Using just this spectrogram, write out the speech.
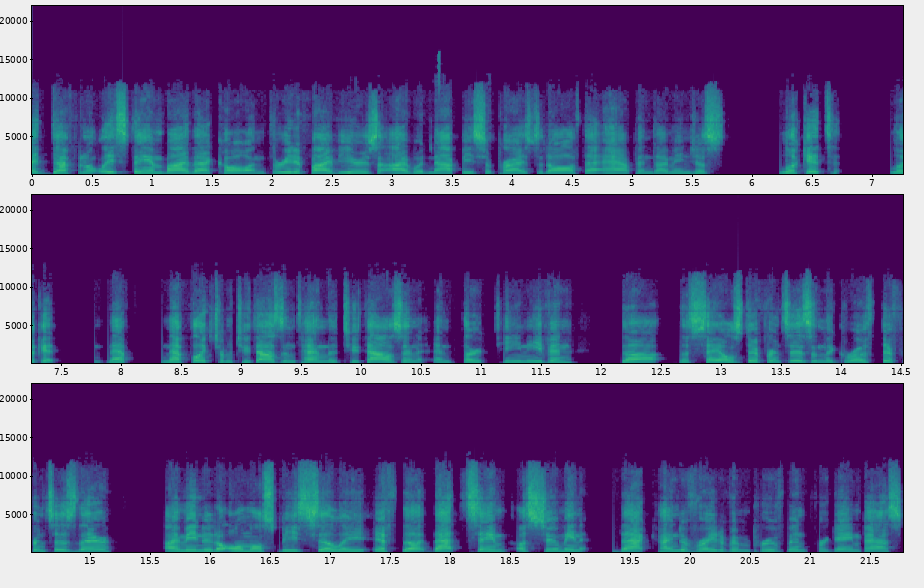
I definitely stand by that call. In three to five years, I would not be surprised at all if that happened. I mean, just look at look at Net, Netflix from 2010 to 2013, even the the sales differences and the growth differences there. I mean, it'd almost be silly if the that same assuming that kind of rate of improvement for Game Pass,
